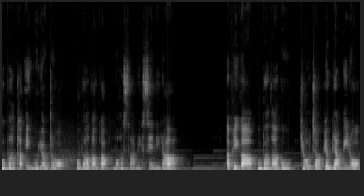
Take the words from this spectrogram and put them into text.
ဥပဒါအိမ်ကိုရောက်တော့ဥပဒါကနွားစာတွေဆင်းနေတာအဖေကဥပဒါကိုကျို့အကြောင်းပြောပြပြီးတော့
